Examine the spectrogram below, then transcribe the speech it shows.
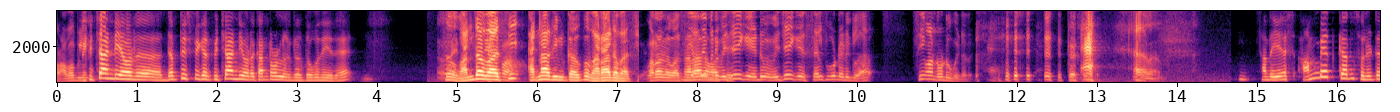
ப்ராபப்ளி பிச்சாண்டி அவர் டெப்டி ஸ்பீக்கர் பிச்சாண்டியோட கண்ட்ரோலில் இருக்கிற தொகுதி இது. ஸோ வந்தவாசி அதிமுகவுக்கு வராத வாசி வராத வாசி அதே மாதிரி வாசி. விஜய்க்கு எடு விஜய்க்கு செல்ஃப் கூட எடுக்கல. சீமான் ரோட்டுக்கு போயிட்டாரு. அந்த எஸ் அம்பேத்கர்னு சொல்லிட்டு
